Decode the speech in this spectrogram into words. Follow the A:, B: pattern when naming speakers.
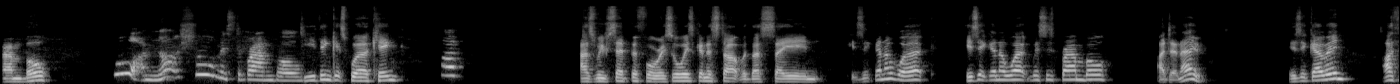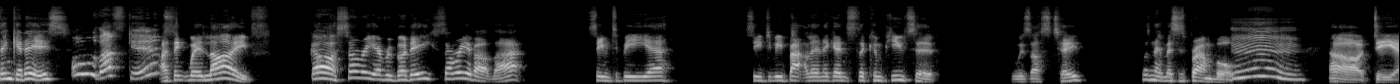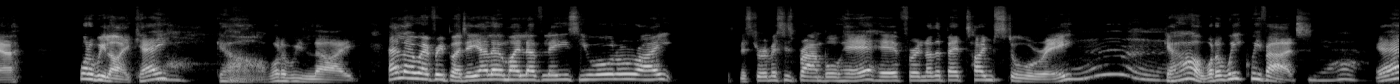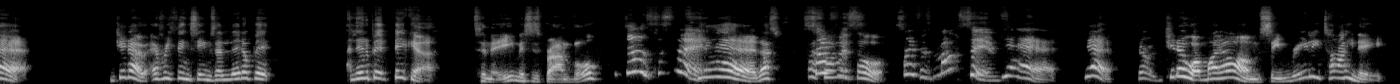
A: Bramble.
B: Oh, I'm not sure, Mr. Bramble.
A: Do you think it's working?
B: Uh,
A: As we've said before, it's always going to start with us saying, Is it going to work? Is it going to work, Mrs. Bramble? I don't know. Is it going? I think it is.
B: Oh, that's good.
A: I think we're live. Oh, sorry, everybody. Sorry about that. Seem to be uh, seem to be battling against the computer. It was us two, wasn't it, Mrs. Bramble?
B: Mm.
A: Oh dear. What are we like, eh? God, what are we like? Hello, everybody. Hello, my lovelies. You all all right? It's Mr. and Mrs. Bramble here, here for another bedtime story.
B: mm.
A: God, what a week we've had.
B: Yeah.
A: Yeah. Do you know, everything seems a little bit, a little bit bigger to me, Mrs. Bramble.
B: It does, doesn't it?
A: Yeah, that's, that's what I
B: Sofa's-
A: thought.
B: Sofa's massive.
A: Yeah, yeah. Do you know what? My arms seem really tiny.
